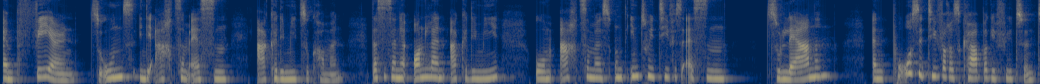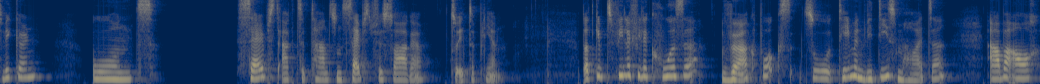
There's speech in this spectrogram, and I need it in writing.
empfehlen, zu uns in die Achtsam Essen Akademie zu kommen. Das ist eine Online-Akademie, um achtsames und intuitives Essen zu lernen, ein positiveres Körpergefühl zu entwickeln und Selbstakzeptanz und Selbstfürsorge zu etablieren. Dort gibt es viele, viele Kurse, Workbooks zu Themen wie diesem heute, aber auch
